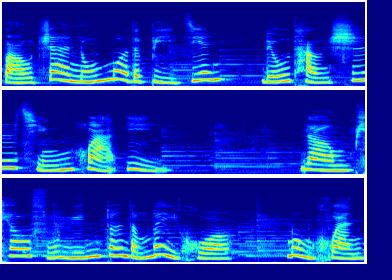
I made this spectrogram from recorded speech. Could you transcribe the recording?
饱蘸浓墨的笔尖。流淌诗情画意，让漂浮云端的魅惑、梦幻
